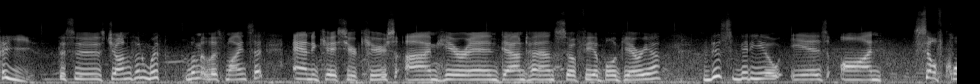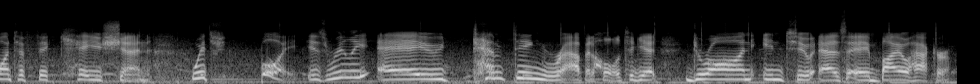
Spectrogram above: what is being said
Hey, this is Jonathan with Limitless Mindset, and in case you're curious, I'm here in downtown Sofia, Bulgaria. This video is on self quantification, which, boy, is really a tempting rabbit hole to get drawn into as a biohacker,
